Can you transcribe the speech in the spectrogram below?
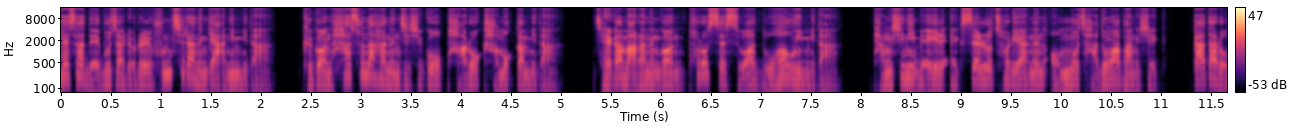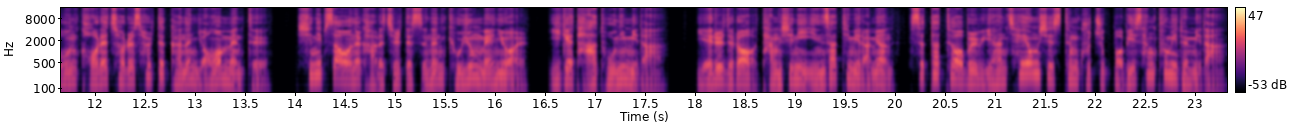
회사 내부 자료를 훔치라는 게 아닙니다. 그건 하수나 하는 짓이고 바로 감옥 갑니다. 제가 말하는 건 프로세스와 노하우입니다. 당신이 매일 엑셀로 처리하는 업무 자동화 방식, 까다로운 거래처를 설득하는 영업 멘트, 신입사원을 가르칠 때 쓰는 교육 매뉴얼, 이게 다 돈입니다. 예를 들어 당신이 인사팀이라면 스타트업을 위한 채용 시스템 구축법이 상품이 됩니다.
